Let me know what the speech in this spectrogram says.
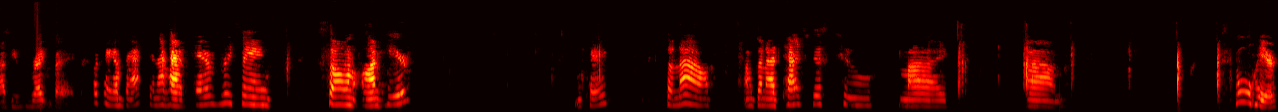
I'll be right back. Okay, I'm back, and I have everything sewn on here. Okay, so now I'm going to attach this to my um, spool here.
